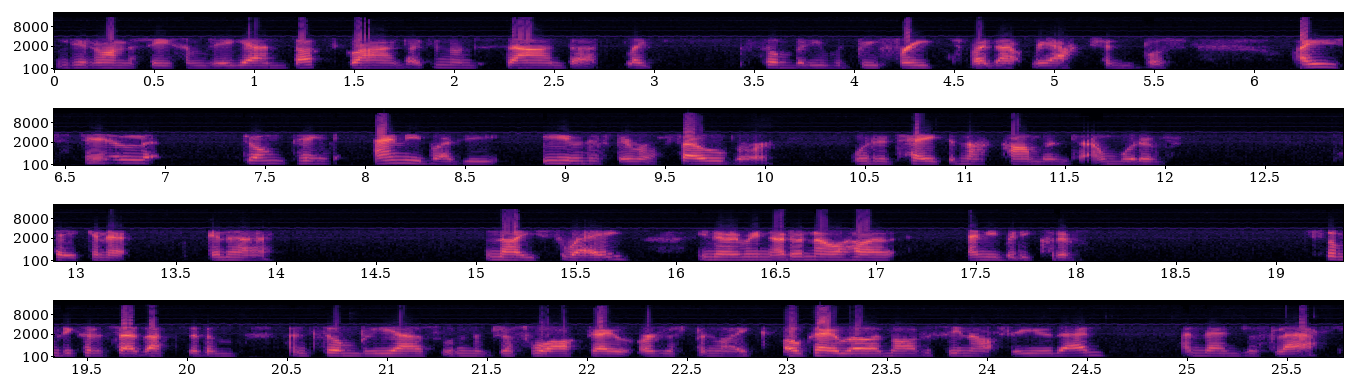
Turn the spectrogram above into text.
you didn't want to see somebody again. That's grand. I can understand that like somebody would be freaked by that reaction, but I still don't think anybody, even if they were sober, would have taken that comment and would have taken it in a nice way. You know what I mean? I don't know how anybody could have somebody could have said that to them and somebody else wouldn't have just walked out or just been like, Okay, well I'm obviously not for you then and then just left.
